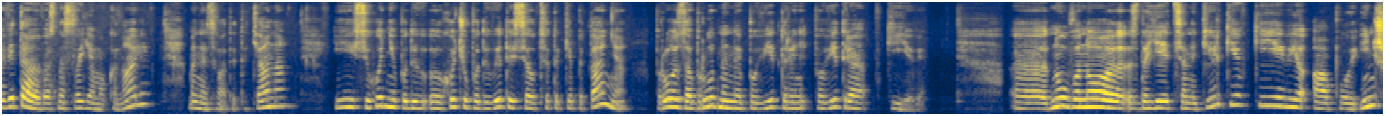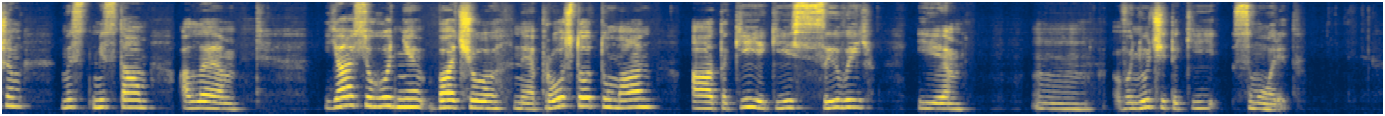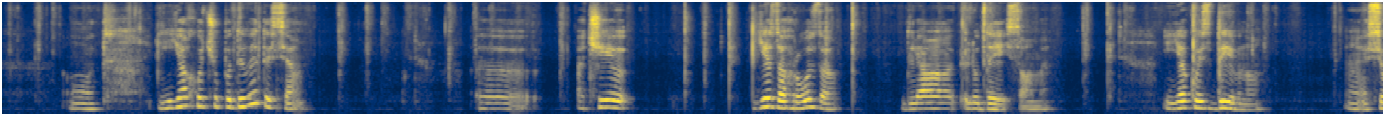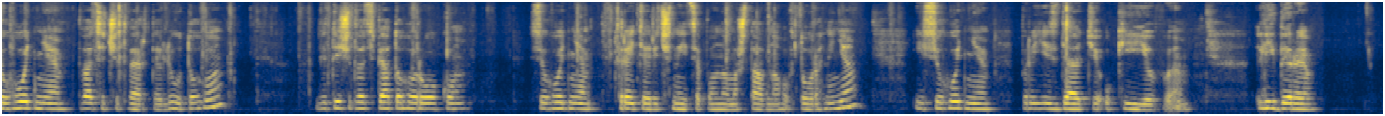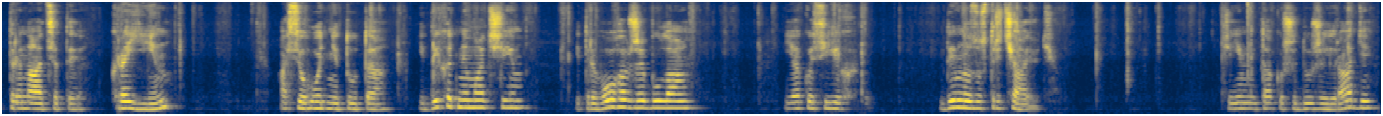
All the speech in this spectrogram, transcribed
Вітаю вас на своєму каналі. Мене звати Тетяна. І сьогодні подив... е, хочу подивитися оце таке питання про забруднене повітря, повітря в Києві. Е, Ну, воно здається не тільки в Києві, а по іншим містам. Але я сьогодні бачу не просто туман, а такий якийсь сивий і вонючий такий сморід. От. І я хочу подивитися, е, а чи є загроза для людей саме. І якось дивно. Е, Сьогодні 24 лютого 2025 року. Сьогодні третя річниця повномасштабного вторгнення. І сьогодні приїздять у Київ е, лідери 13 країн. А сьогодні тут е, і дихати нема чим, і тривога вже була. Якось їх дивно зустрічають. Чи їм також і дуже і раді.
